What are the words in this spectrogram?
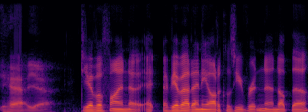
Yeah, yeah. Do you ever find uh, have you ever had any articles you've written end up there?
